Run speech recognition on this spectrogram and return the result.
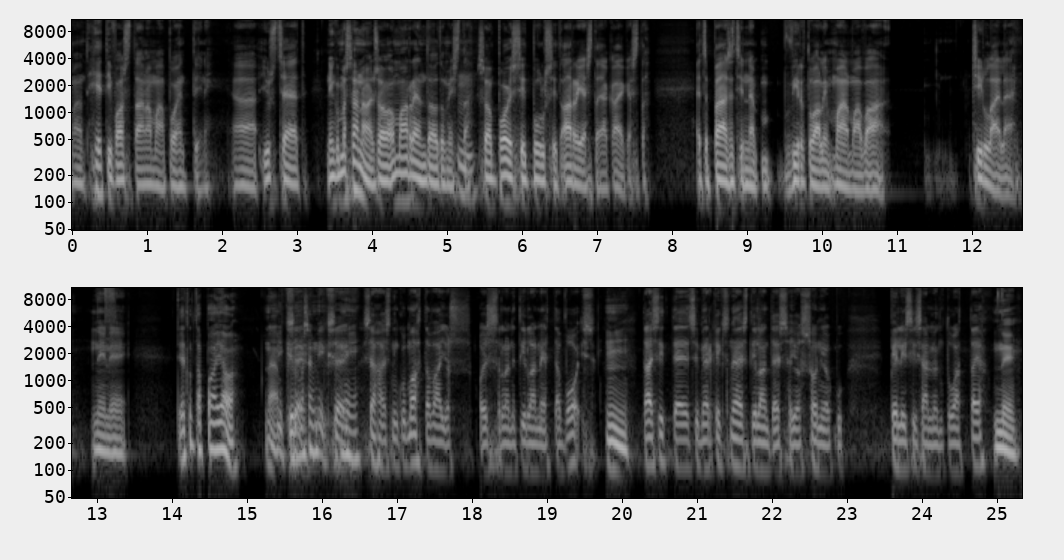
mä heti vastaan omaa pointtiini. Ää, just se, että niin kuin mä sanoin, se on omaa rentoutumista. Mm. Se on pois siitä bullshit arjesta ja kaikesta. Että sä pääset sinne virtuaalimaailmaan vaan chillailee. Niin, niin tietyllä tapaa joo. Näin, miksei, mä sen, miksei. Niin. Niin. Sehän olisi niinku mahtavaa, jos olisi sellainen tilanne, että vois. Mm, Tai sitten esimerkiksi näissä tilanteissa, jos on joku pelisisällön tuottaja, niin.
